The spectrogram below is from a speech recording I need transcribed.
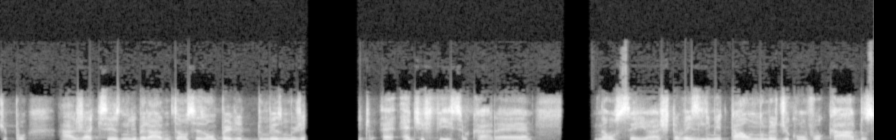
Tipo, ah, já que vocês não liberaram, então vocês vão perder do mesmo jeito. É, é difícil, cara. É, não sei, eu acho que talvez limitar o número de convocados.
